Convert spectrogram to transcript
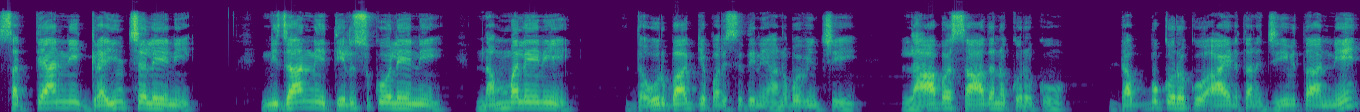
సత్యాన్ని గ్రహించలేని నిజాన్ని తెలుసుకోలేని నమ్మలేని దౌర్భాగ్య పరిస్థితిని అనుభవించి లాభ సాధన కొరకు డబ్బు కొరకు ఆయన తన జీవితాన్ని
